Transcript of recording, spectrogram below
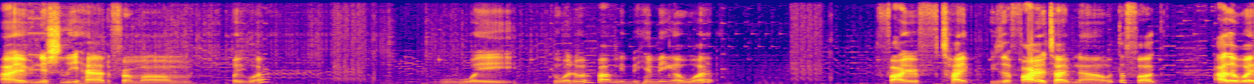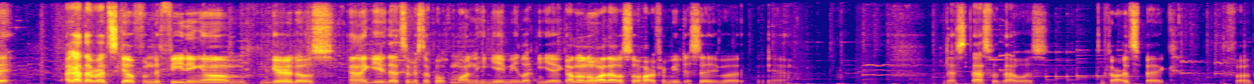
I initially had from, um, wait, what? Wait, what about me, him being a what? Fire type? He's a fire type now. What the fuck? Either way, I got the red scale from defeating um Gyarados, and I gave that to Mr. Pokemon, and he gave me Lucky Egg. I don't know why that was so hard for me to say, but yeah, that's that's what that was. Guard spec. Fuck.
